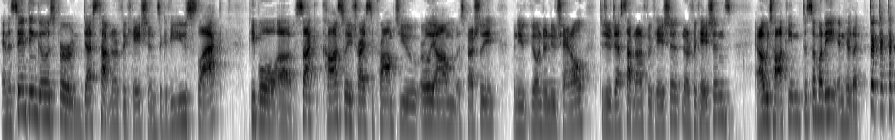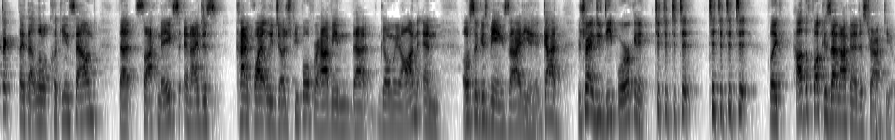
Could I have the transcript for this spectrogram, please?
And the same thing goes for desktop notifications. Like if you use Slack, people, uh, Slack constantly tries to prompt you early on, especially when you go into a new channel to do desktop notification notifications. And I'll be talking to somebody and hear tick, tick, tick, tick, like that little clicking sound that Slack makes, and I just kind of quietly judge people for having that going on, and also gives me anxiety. God, you're trying to do deep work and it Like, how the fuck is that not going to distract you?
